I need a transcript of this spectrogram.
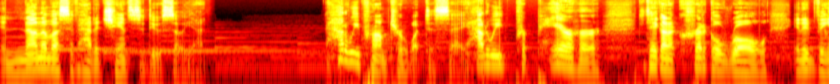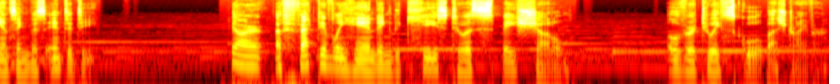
and none of us have had a chance to do so yet. How do we prompt her what to say? How do we prepare her to take on a critical role in advancing this entity? We are effectively handing the keys to a space shuttle over to a school bus driver,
